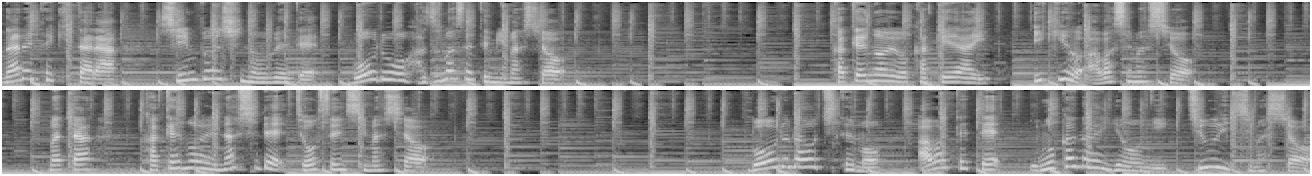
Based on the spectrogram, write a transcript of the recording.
慣れてきたら新聞紙の上でボールを弾ませてみましょう。掛け声を掛け合い息を合わせましょう。また掛け声なしで挑戦しましょう。ボールが落ちても慌てて動かないように注意しましょう。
